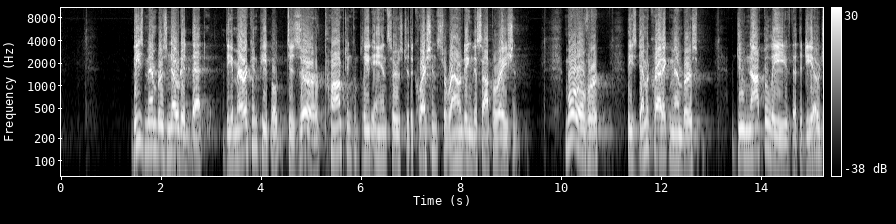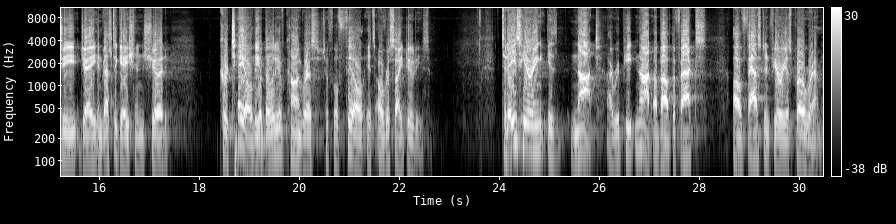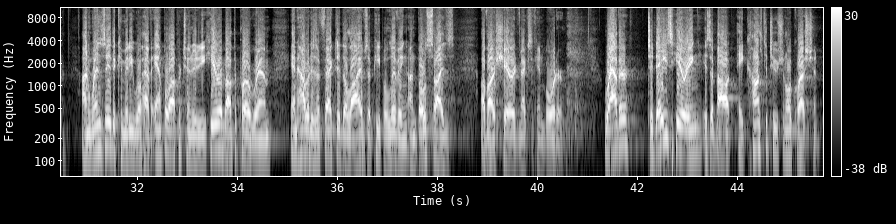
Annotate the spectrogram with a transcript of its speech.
These members noted that the American people deserve prompt and complete answers to the questions surrounding this operation. Moreover, these Democratic members do not believe that the DOJ investigation should curtail the ability of Congress to fulfill its oversight duties. Today's hearing is not, I repeat, not about the facts of Fast and Furious program. On Wednesday, the committee will have ample opportunity to hear about the program and how it has affected the lives of people living on both sides of our shared Mexican border. Rather, today's hearing is about a constitutional question.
